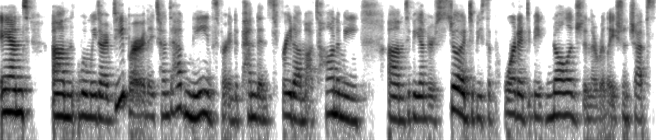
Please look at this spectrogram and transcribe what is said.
And um, when we dive deeper, they tend to have needs for independence, freedom, autonomy, um, to be understood, to be supported, to be acknowledged in their relationships.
